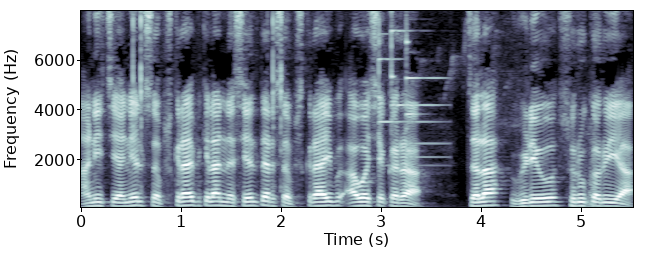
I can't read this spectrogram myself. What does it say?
आणि चॅनेल सबस्क्राईब केला नसेल तर सबस्क्राईब अवश्य करा. चला व्हिडिओ सुरू करूया.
